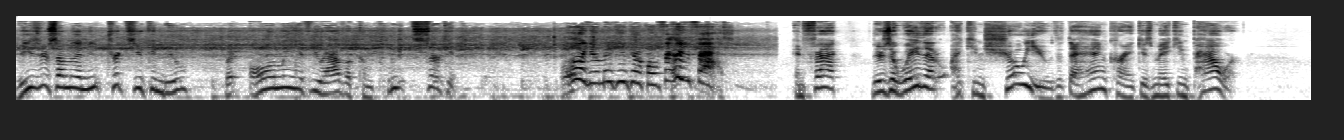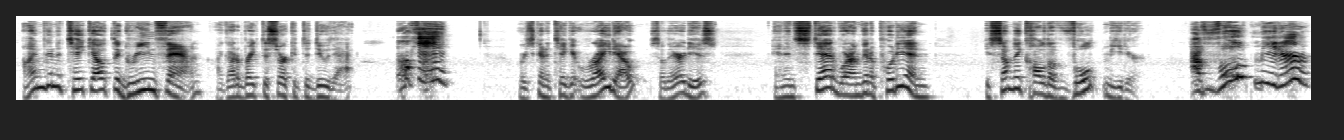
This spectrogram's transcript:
These are some of the neat tricks you can do, but only if you have a complete circuit. Oh, you're making it go very fast. In fact, there's a way that I can show you that the hand crank is making power. I'm going to take out the green fan. I got to break the circuit to do that. Okay. We're just going to take it right out. So there it is. And instead, what I'm going to put in is something called a voltmeter. A voltmeter?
